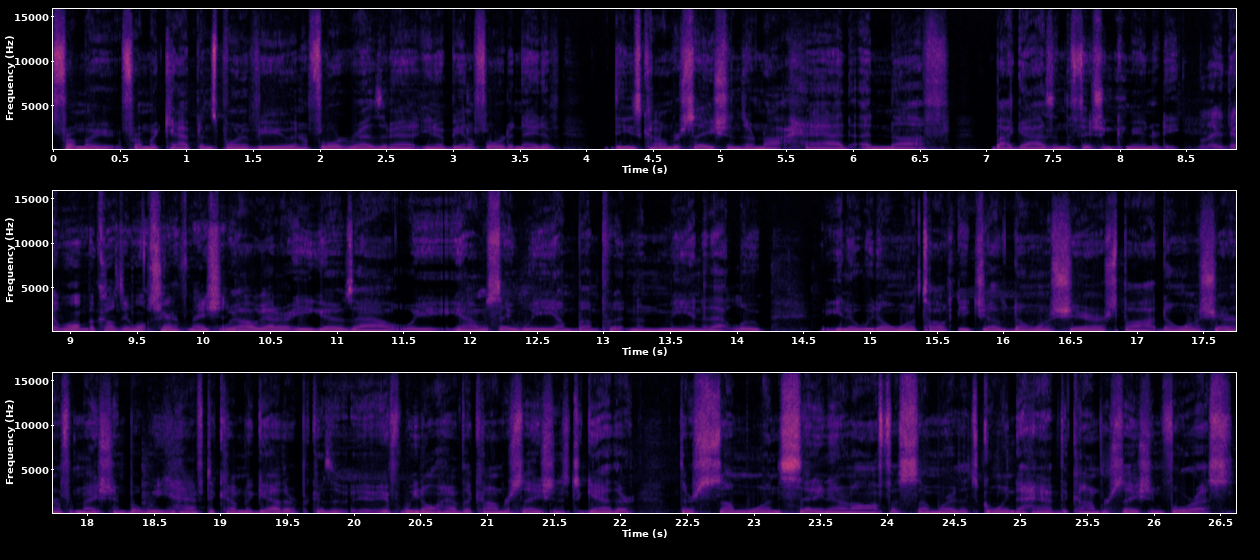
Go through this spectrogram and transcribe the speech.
from a from a captain's point of view and a Florida resident, you know, being a Florida native, these conversations are not had enough by guys in the fishing community. Well, they, they won't because they won't share information. We all got our egos out. We, you know, I'm gonna say we. I'm, I'm putting me into that loop. You know, we don't want to talk to each other. Don't want to share our spot. Don't want to share information. But we have to come together because if, if we don't have the conversations together, there's someone sitting in an office somewhere that's going to have the conversation for us.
